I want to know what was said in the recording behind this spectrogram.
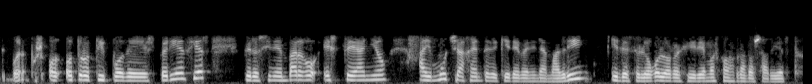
bueno, pues otro tipo de experiencias, pero sin embargo, este año hay mucha gente que quiere venir a Madrid y desde luego lo recibiremos con los brazos abiertos.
